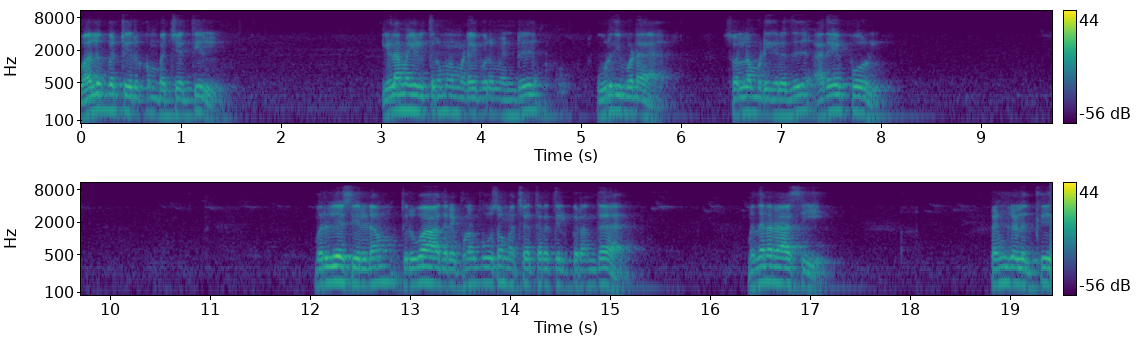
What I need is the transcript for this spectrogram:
வலுப்பெற்று இருக்கும் பட்சத்தில் இளமையில் திருமணம் நடைபெறும் என்று உறுதிபட சொல்ல முடிகிறது. அதேபோல் மிருகேசியரிடம் திருவாதிரை புனர்பூசம் நட்சத்திரத்தில் பிறந்த மிதனராசி பெண்களுக்கு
